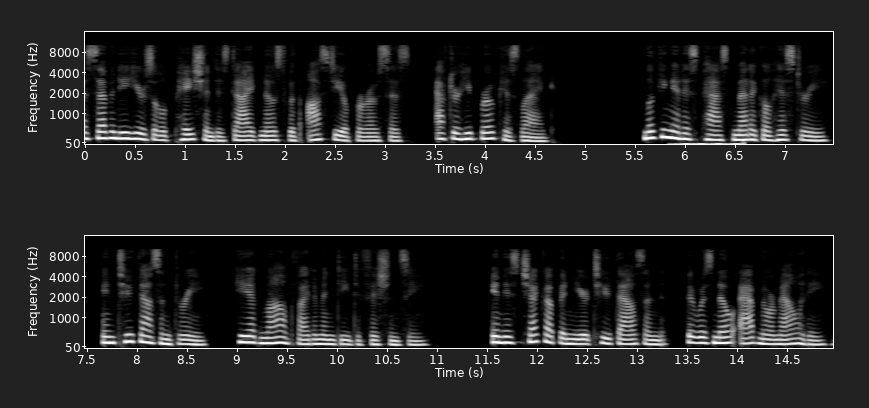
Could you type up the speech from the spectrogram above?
a 70 years old patient is diagnosed with osteoporosis after he broke his leg. Looking at his past medical history, in 2003, he had mild vitamin D deficiency. In his checkup in year 2000, there was no abnormality.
